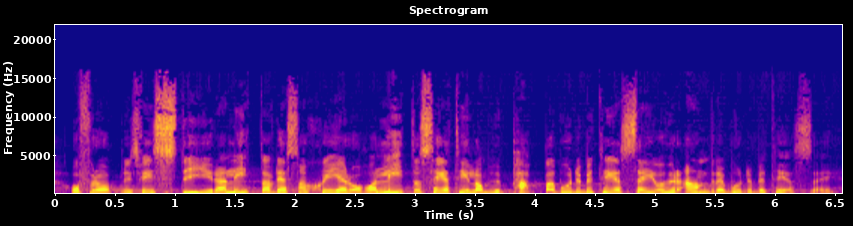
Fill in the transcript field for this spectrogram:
och förhoppningsvis styra lite av det som sker och ha lite att säga till om hur pappa borde bete sig och hur andra borde bete sig.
